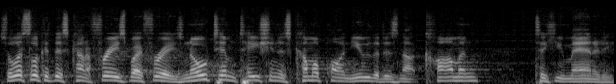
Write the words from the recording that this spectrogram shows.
So let's look at this kind of phrase by phrase. No temptation has come upon you that is not common to humanity.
